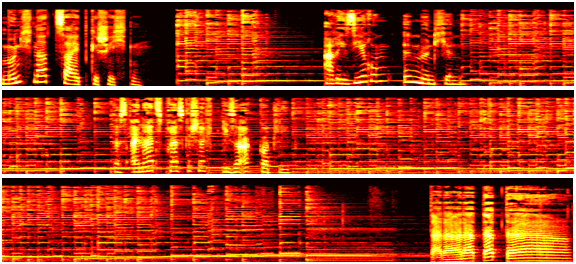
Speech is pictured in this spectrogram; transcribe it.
Münchner Zeitgeschichten. Arisierung in München. Das Einheitspreisgeschäft Isaak Gottlieb. Da da da da da.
